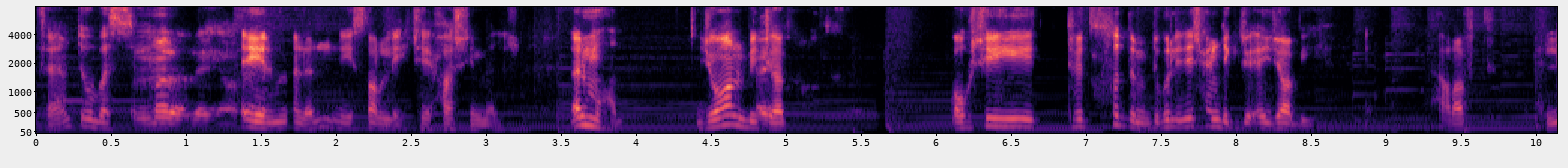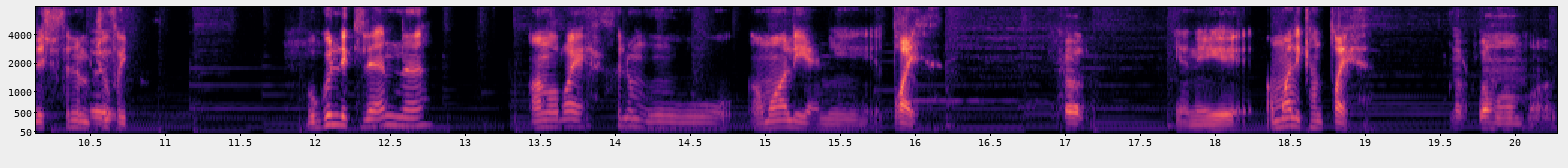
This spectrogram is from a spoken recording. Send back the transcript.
فهمت؟ وبس. الملل اي اي الملل اللي صار لي شيء حاشني ملل. المهم جوانب أي. إيجابية. أول شيء تبي تصدم تقول لي ليش عندك ايجابيه عرفت؟ ليش فيلم أي. تشوفه؟ بقول لك لأنه أنا رايح فيلم وأمالي يعني طايحه حلو. يعني أمالي كانت طايحه نقطه مهمه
